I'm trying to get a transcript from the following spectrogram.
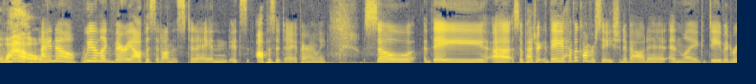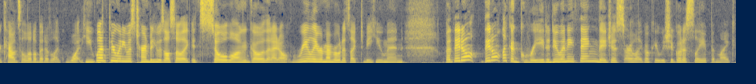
Wow, I know. We are like very opposite on this today, and it's opposite day apparently. So they, uh, so Patrick, they have a conversation about it, and like David recounts a little bit of like what he went through when he was turned, but he was also like, it's so long ago that I don't really remember what it's like to be human. But they don't, they don't like agree to do anything. They just are like, okay, we should go to sleep, and like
